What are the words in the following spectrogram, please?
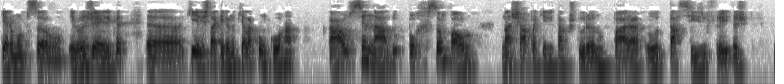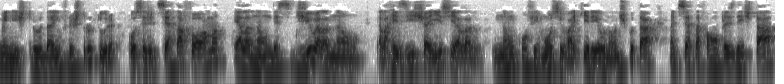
que era uma opção evangélica, uh, que ele está querendo que ela concorra ao Senado por São Paulo, na chapa que ele está costurando para o Tarcísio Freitas, ministro da Infraestrutura. Ou seja, de certa forma, ela não decidiu, ela não, ela resiste a isso e ela não confirmou se vai querer ou não disputar, mas de certa forma o presidente está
